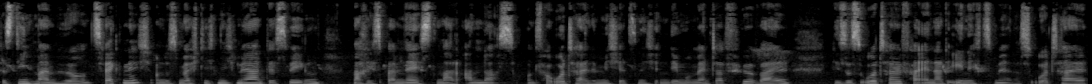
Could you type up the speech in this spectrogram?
das dient meinem höheren Zweck nicht und das möchte ich nicht mehr, deswegen mache ich es beim nächsten Mal anders und verurteile mich jetzt nicht in dem Moment dafür, weil dieses Urteil verändert eh nichts mehr. Das Urteil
